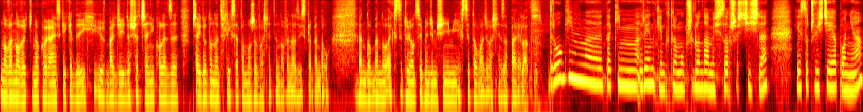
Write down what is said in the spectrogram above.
nowe, nowe kino koreańskie, kiedy ich już bardziej doświadczeni koledzy przejdą do Netflixa, to może właśnie te nowe nazwiska będą, będą, będą ekscytujące i będziemy się nimi ekscytować właśnie za parę lat. Drugim e, takim rynkiem, któremu przyglądamy się zawsze ściśle, jest oczywiście Japonia.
